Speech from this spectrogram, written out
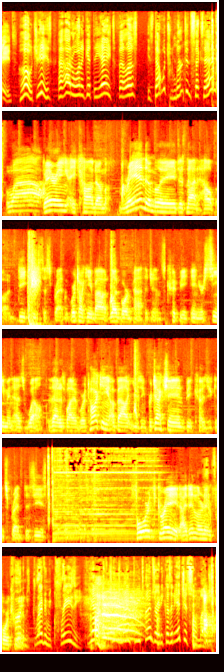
AIDS. Oh, jeez. I don't want to get the AIDS, fellas. Is that what you learned in sex ed? Wow. Wearing a condom randomly does not help uh, decrease the spread. We're talking about bloodborne pathogens, could be in your semen as well. That is why we're talking about using protection because you can spread disease. Fourth grade. I didn't learn it in fourth grade. Condom's driving me crazy. Yeah, I've changed mine three times already because it itches so much.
